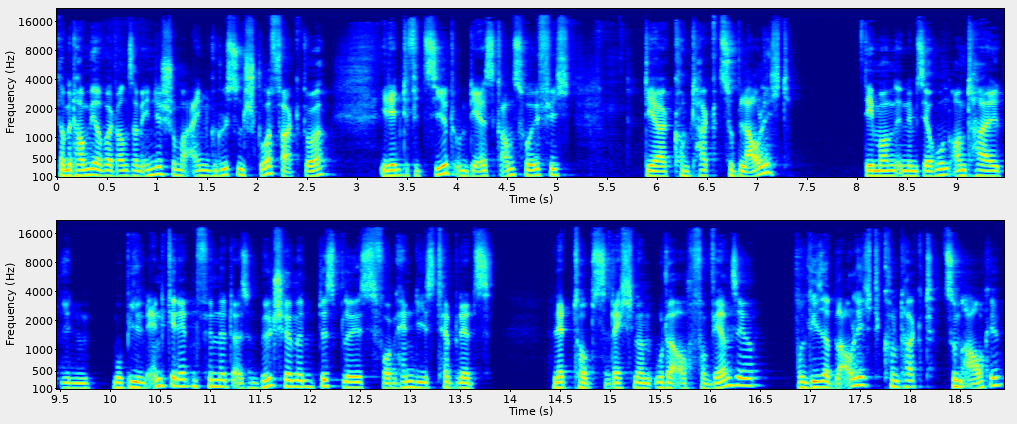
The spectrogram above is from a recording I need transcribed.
Damit haben wir aber ganz am Ende schon mal einen größeren Storfaktor identifiziert und der ist ganz häufig der Kontakt zu Blaulicht, den man in einem sehr hohen Anteil in mobilen Endgeräten findet, also in Bildschirmen, Displays von Handys, Tablets, Laptops, Rechnern oder auch vom Fernseher. Und dieser Blaulichtkontakt zum Auge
